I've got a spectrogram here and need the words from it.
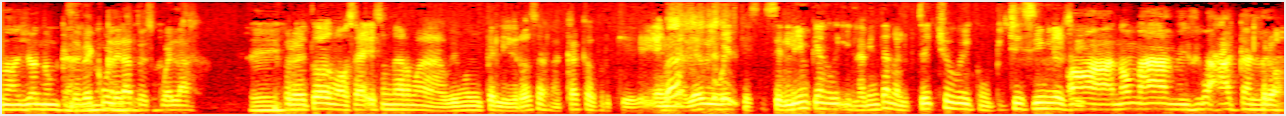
mal. no, yo nunca. Se ve nunca culera tu escuela. Sí. Pero de todos modos, o sea, es un arma, güey, muy peligrosa la caca, porque en realidad, güey, que se se limpian, güey, y la avientan al techo, güey, como pinches simios, güey. Ah, no mames, guácala. Pero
